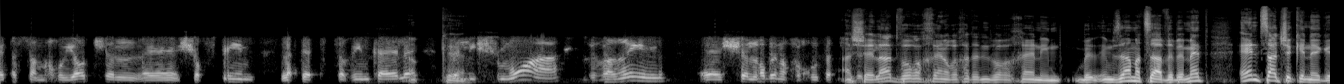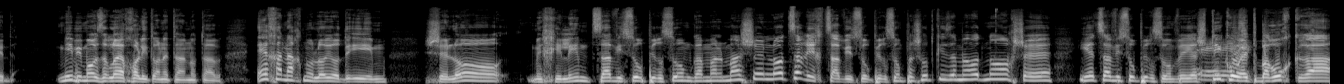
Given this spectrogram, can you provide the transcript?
את הסמכויות של אה, שופטים לתת צווים כאלה, okay. אוקיי. ולשמוע דברים שלא בנוכחות הצדדים. השאלה דבורה חן, עורכת הדין דבורה חן, אם, אם זה המצב, ובאמת אין צד שכנגד, מיבי מוזר לא יכול לטעון את טענותיו. איך אנחנו לא יודעים שלא מכילים צו איסור פרסום גם על מה שלא צריך צו איסור פרסום, פשוט כי זה מאוד נוח שיהיה צו איסור פרסום וישתיקו אה. את ברוך קרא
